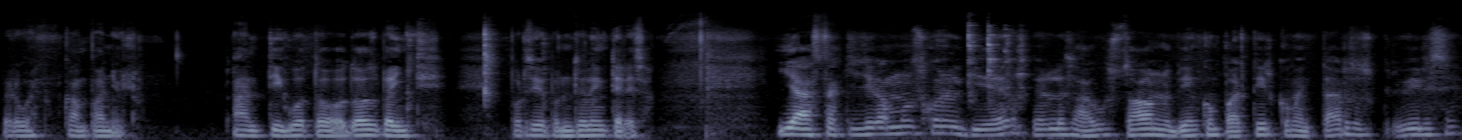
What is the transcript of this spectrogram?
pero bueno, campañolo. Antiguo todo, 220, por si de pronto le interesa. Y hasta aquí llegamos con el video, espero les haya gustado, no olviden compartir, comentar, suscribirse.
